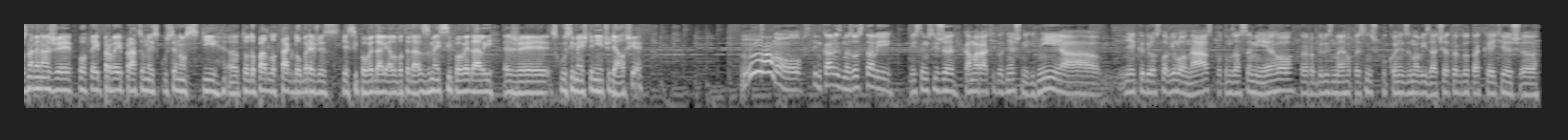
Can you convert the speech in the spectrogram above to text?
to znamená, že po tej prvej pracovnej skúsenosti uh, to dopadlo tak dobre, že ste si povedali, alebo teda sme si povedali, že skúsime ešte niečo ďalšie? No áno, s tým Kali sme zostali, myslím si, že kamaráti do dnešných dní a niekedy oslovilo nás, potom zase mi jeho, robili sme jeho pesničku Konec nový začiatok do takej tiež uh,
